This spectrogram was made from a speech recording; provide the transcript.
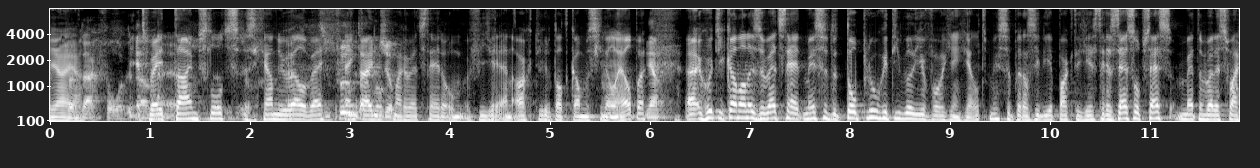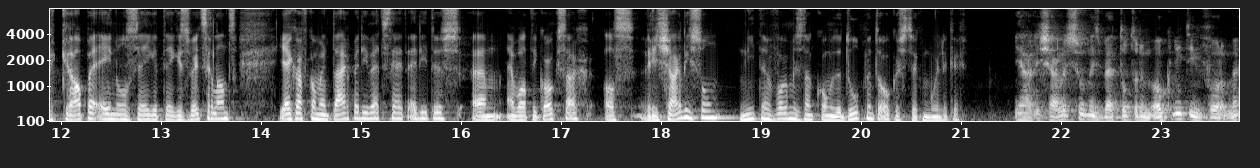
ja, per ja. dag volgen? Dan, Twee timeslots ze gaan nu wel weg. Enkel nog maar wedstrijden om vier en acht uur. Dat kan misschien al helpen. Ja. goed, je kan al eens een wedstrijd missen. De topploegen die wil je voor geen geld missen. Brazilië pakte gisteren 6 op 6 met een weliswaar krappe 1-0 zege tegen Zwitserland. Jij gaf commentaar bij die wedstrijd, Eddie, dus. Um, en wat ik ook zag, als Richarlison niet in vorm is, dan komen de doelpunten ook een stuk moeilijker. Ja, Richarlison is bij Tottenham ook niet in vorm. Hè.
